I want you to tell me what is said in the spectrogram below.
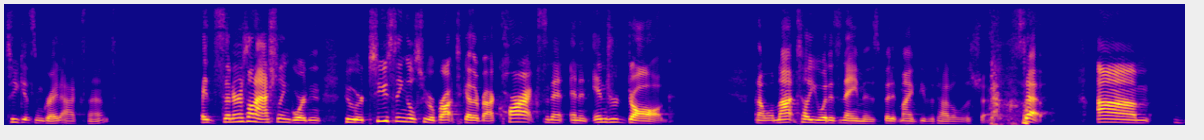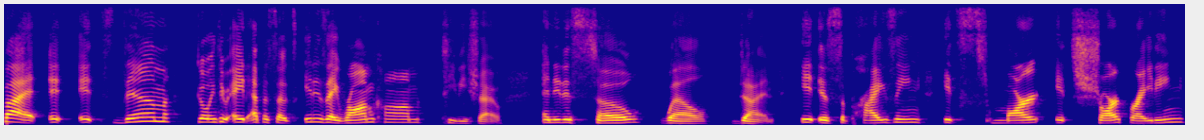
so you get some great accents. It centers on Ashley and Gordon, who are two singles who are brought together by a car accident and an injured dog. And I will not tell you what his name is, but it might be the title of the show. So, um, but it it's them going through eight episodes. It is a rom com TV show, and it is so well done. It is surprising. It's smart. It's sharp writing,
